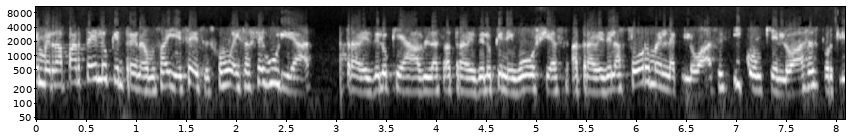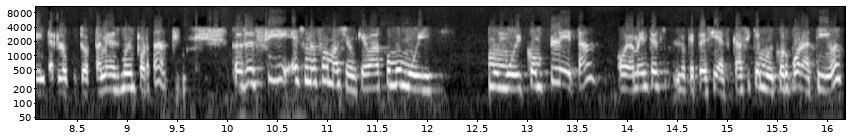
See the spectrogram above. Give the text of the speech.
en verdad parte de lo que entrenamos ahí es eso, es como esa seguridad a través de lo que hablas, a través de lo que negocias, a través de la forma en la que lo haces y con quién lo haces, porque el interlocutor también es muy importante. Entonces sí es una formación que va como muy, como muy completa, obviamente es lo que te decía, es casi que muy corporativa,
